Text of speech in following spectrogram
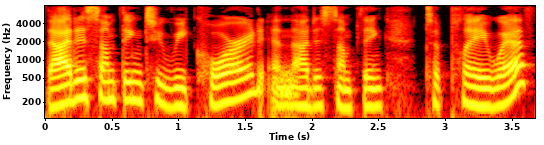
that is something to record and that is something to play with.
